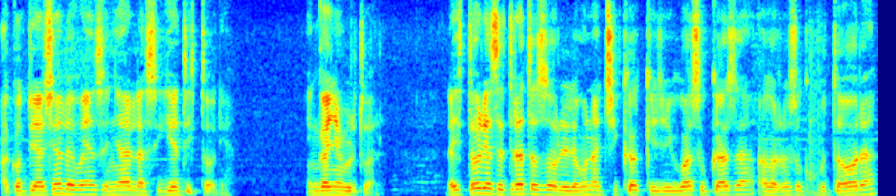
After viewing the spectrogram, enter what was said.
a continuación les voy a enseñar la siguiente historia. Engaño virtual. La historia se trata sobre una chica que llegó a su casa, agarró su computadora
